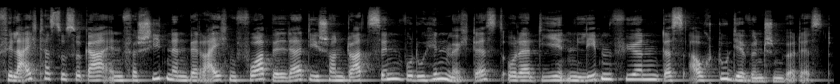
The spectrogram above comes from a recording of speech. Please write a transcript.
Vielleicht hast du sogar in verschiedenen Bereichen Vorbilder, die schon dort sind, wo du hin möchtest oder die ein Leben führen, das auch du dir wünschen würdest.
